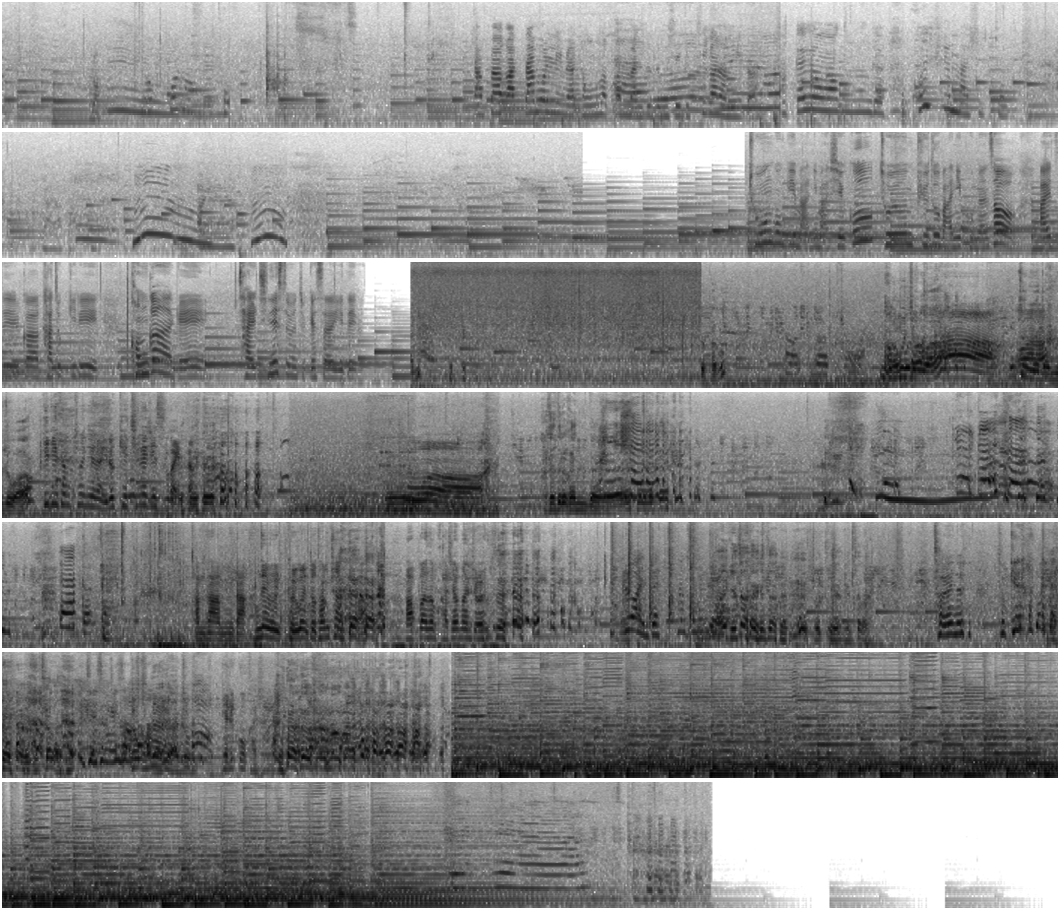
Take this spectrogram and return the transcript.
아빠가 땀 흘리며 정석껏 만든 음식이 티가 납니다. 밖에서 먹는 게 훨씬 맛있죠. 좋 공기 많이 마시고 좋은 뷰도 많이 보면서 아이들과 가족끼리 건강하게 잘 지냈으면 좋겠어요, 이대로. 좋다고? 너무 좋아. 삼촌 왜 너무 좋아? PD 삼촌이랑 이렇게 친해질 수가 있나? 음, 우와. 과자 들어갔는데. 감사합니다. 근데 왜 결국엔 또 삼촌한테 가? 아빠는 과자만 줘요. 일로 와, 이제. 삼촌 힘들어. 아니 괜찮아 괜찮아. 좋지 괜찮아. 저희는 좋긴 한데, 괜찮아. 죄송해서. 아니, 오늘 아니. 좀 데리고 가실래요?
